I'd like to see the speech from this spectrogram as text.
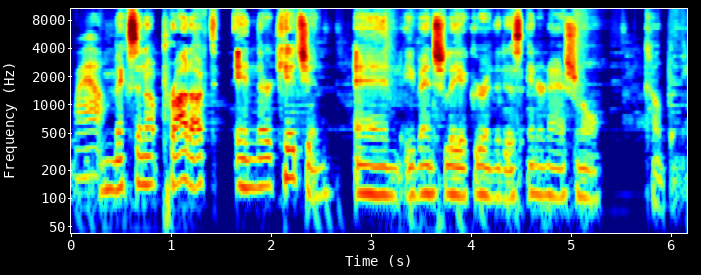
wow. mixing up product in their kitchen, and eventually it grew into this international company.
